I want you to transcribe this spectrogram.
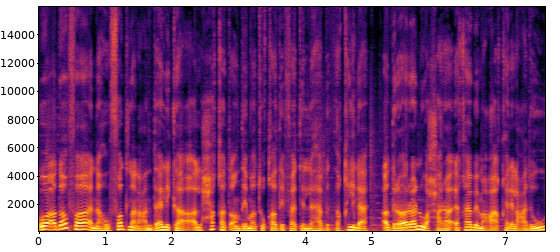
وأضاف أنه فضلا عن ذلك ألحقت أنظمة قاذفات اللهب الثقيلة أضرارا وحرائق بمعاقل العدو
